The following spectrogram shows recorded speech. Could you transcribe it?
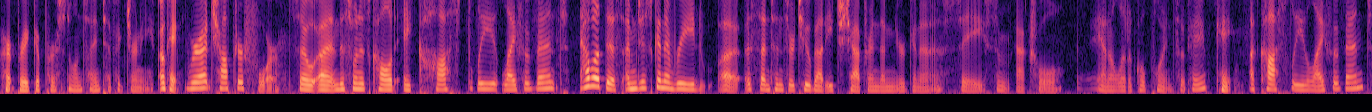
Heartbreak, a Personal and Scientific Journey. Okay, we're at chapter four. So uh, this one is called A Costly Life Event. How about this? I'm just going to read uh, a sentence or two about each chapter, and then you're going to say some actual analytical points, okay? Okay. A costly life event.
